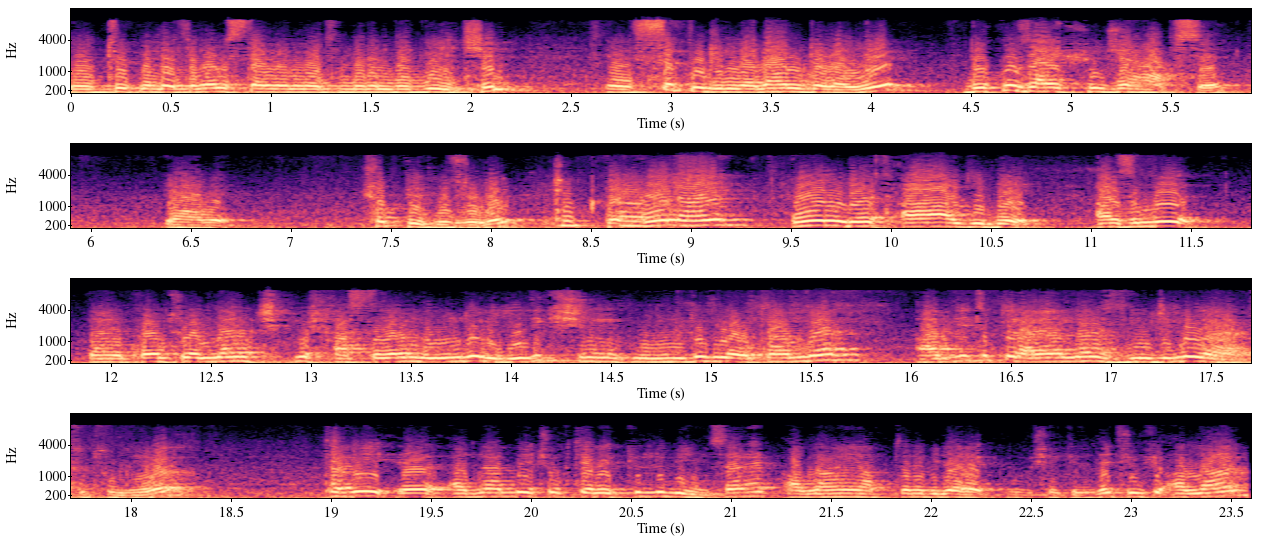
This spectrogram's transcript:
e, Türk milletinin İslam milletinin dediği için e, sırf bu cümleden dolayı 9 ay hücre hapsi yani çok büyük bir zulüm. Çok Ve doğru. 10 ay 14 A gibi azılı yani kontrolden çıkmış hastaların bulunduğu ve 7 kişinin bulunduğu bir ortamda adli tıplar ayağından zincirli olarak tutuluyor. Tabi Adnan Bey çok tevekküllü bir insan. Hep Allah'ın yaptığını bilerek bu şekilde. Çünkü Allah'ın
